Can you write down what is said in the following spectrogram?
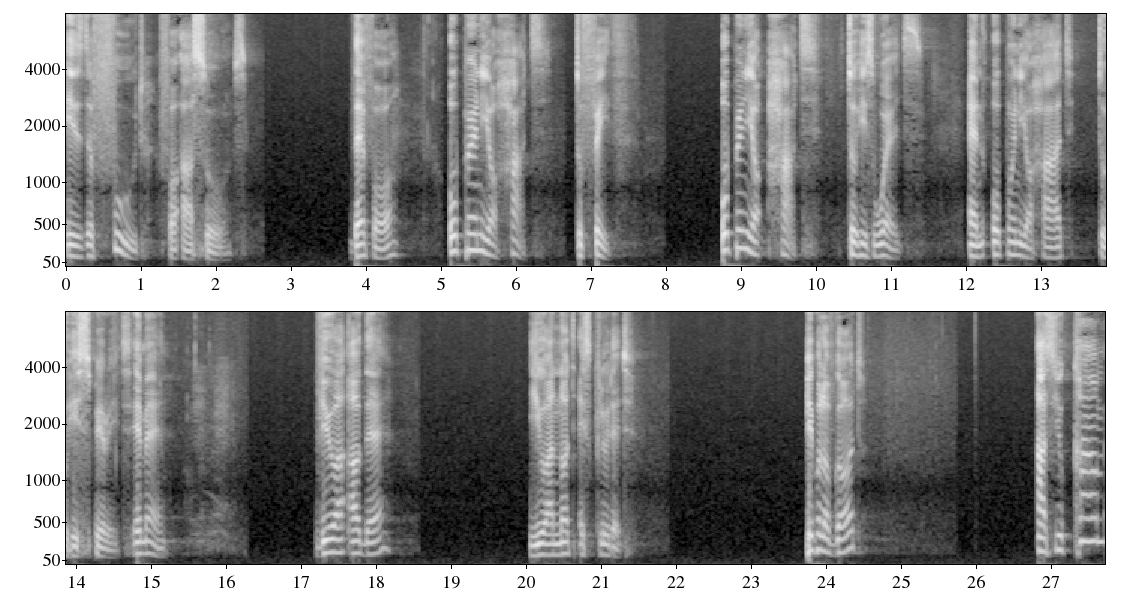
is the food for our souls. Therefore, open your heart to faith. Open your heart to His words and open your heart to His Spirit. Amen. Amen. Viewer out there, you are not excluded. People of God, as you come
